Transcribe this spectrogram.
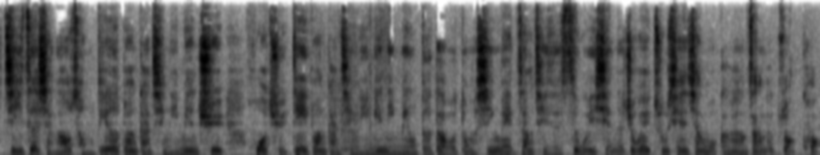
急着想要从第二段感情里面去获取第一段感情里面你没有得到的东西，因为这样其实是危险的，就会出现像我刚刚这样的状况。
